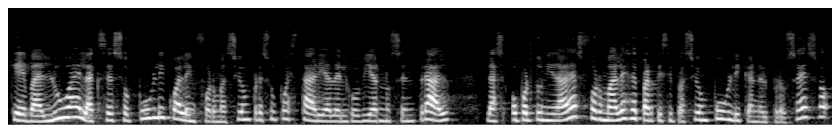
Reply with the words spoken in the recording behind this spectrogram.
que evalúa el acceso público a la información presupuestaria del Gobierno central las oportunidades formales de participación pública en el proceso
